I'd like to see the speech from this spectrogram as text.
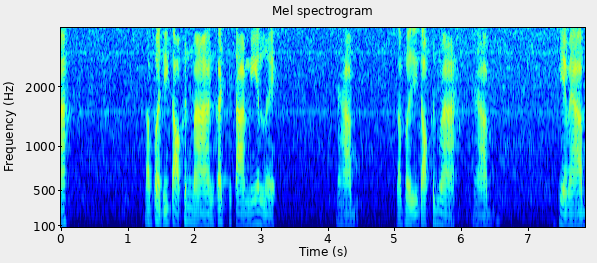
นะ เราเปิดทิกตอกขึ้นมา มันก็จะตามนี้กันเลยนะครับ เราเปิดทิกตอกขึ้นมานะครับ โอเคไหมครับ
